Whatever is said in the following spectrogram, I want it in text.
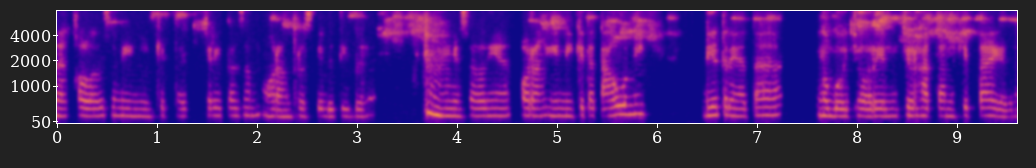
nah kalau seandainya kita cerita sama orang terus tiba-tiba misalnya orang ini kita tahu nih, dia ternyata ngebocorin curhatan kita gitu.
